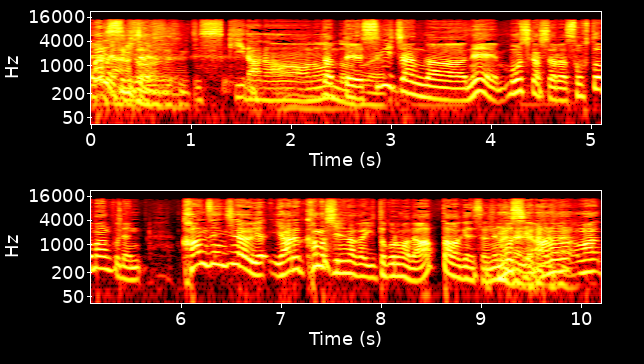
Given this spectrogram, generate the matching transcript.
ぱり。スギちゃん。好きだなぁ。だってなんだろうそれ。スギちゃんがねもしかしたらソフトバンクで完全試合をや やるかもしれないところまであったわけですよね もしあの、ま、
